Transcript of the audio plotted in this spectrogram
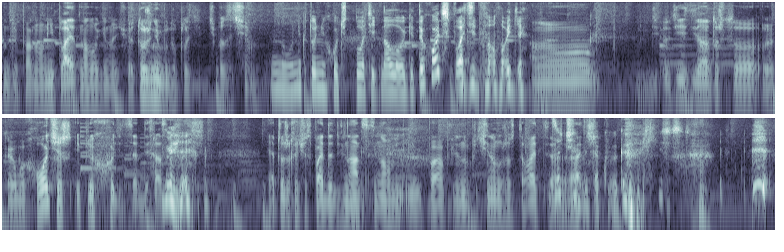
Ну, типа, ну, не платят налоги, ну, что, я тоже не буду платить, типа, зачем? Ну, никто не хочет платить налоги. Ты хочешь платить налоги? А, Ну, есть дело то, что э, как бы хочешь и приходится, вещи. Я тоже хочу спать до 12, но по определенным причинам нужно вставать э, Зачем ты раньше. такое говоришь?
